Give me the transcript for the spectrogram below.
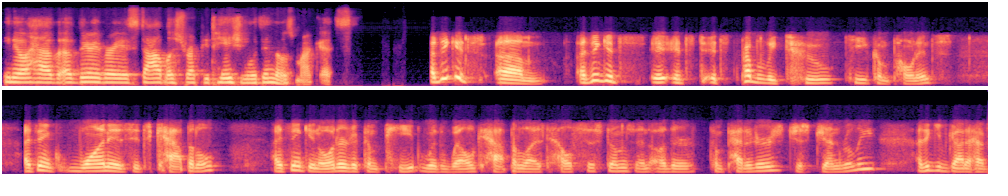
you know, have a very, very established reputation within those markets? I think it's, um, I think it's, it's, it's probably two key components. I think one is its capital. I think in order to compete with well capitalized health systems and other competitors, just generally, I think you've got to have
